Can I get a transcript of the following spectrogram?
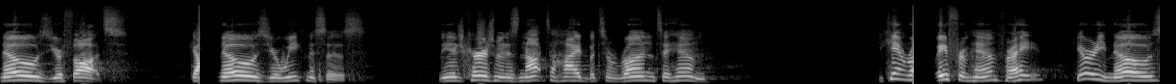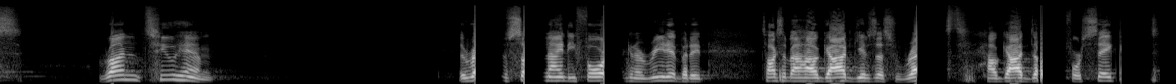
Knows your thoughts, God knows your weaknesses. The encouragement is not to hide, but to run to Him. You can't run away from him, right? He already knows. Run to him. The rest of Psalm 94, I'm not going to read it, but it talks about how God gives us rest, how God doesn't forsake us,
